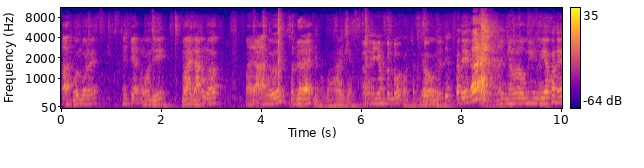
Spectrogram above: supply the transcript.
Hả? Bơm vào đấy. Hết tiền rồi. Gì? Mai giá cũng được. Ba giả ừ. Đưa đây. Bà anh em đấy anh em cân đối. Còn chẳng tiếp. cắt đi. Đấy, nghe với ông anh em cắt đi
